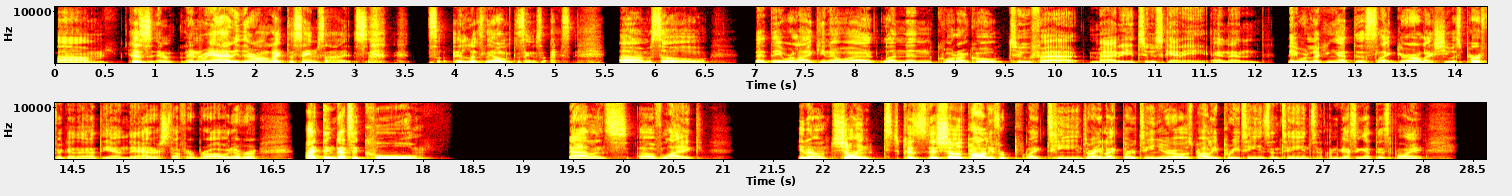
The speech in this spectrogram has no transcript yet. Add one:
Um, because in, in reality, they're all like the same size. so it looks they all look the same size. Um, so that they were like, you know what, London, quote unquote, too fat, Maddie too skinny, and then they were looking at this like girl like she was perfect, and then at the end they had her stuff her bra, whatever. I think that's a cool balance of like you know showing because this show is probably for like teens right? Like 13 year olds probably preteens and teens i'm guessing at this point.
